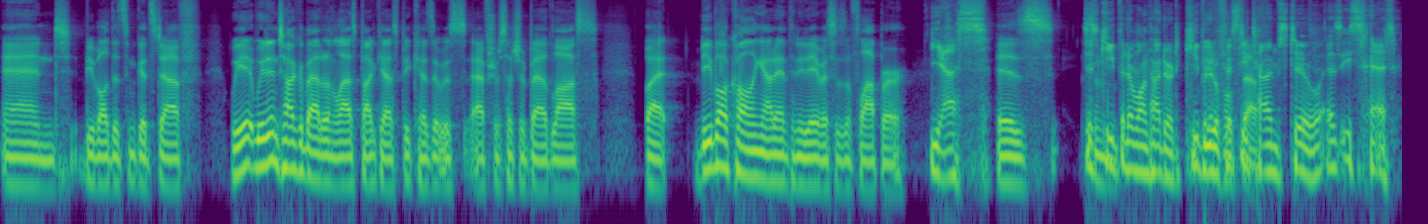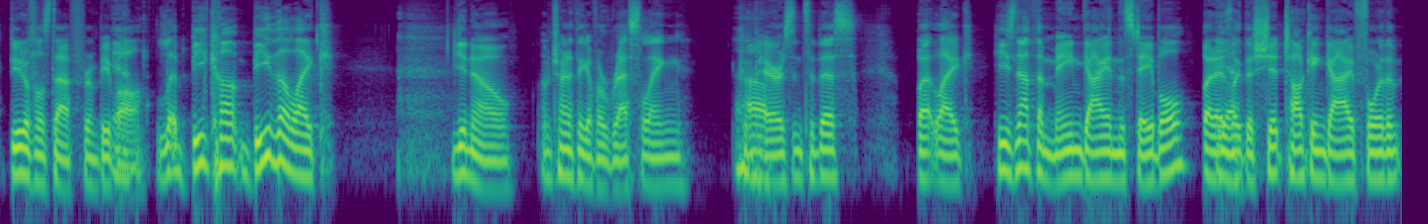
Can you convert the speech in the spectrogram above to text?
and B-ball did some good stuff. We we didn't talk about it on the last podcast because it was after such a bad loss. But B-ball calling out Anthony Davis as a flopper Yes. is Just keep it at 100. Keep it at beautiful 50 stuff. times too, as he said. beautiful stuff from B-ball. Let Become be the like, you know, I'm trying to think of a wrestling comparison to this, but like he's not the main guy in the stable, but as Yeah. like the shit talking guy for the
